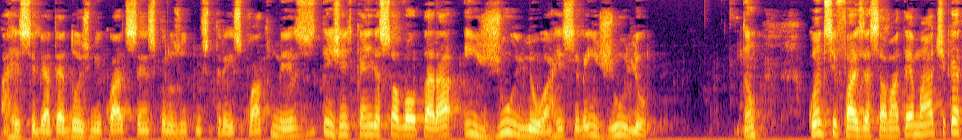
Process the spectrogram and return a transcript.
a receber até 2.400 pelos últimos 3, 4 meses. E tem gente que ainda só voltará em julho, a receber em julho. Então, quando se faz essa matemática,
